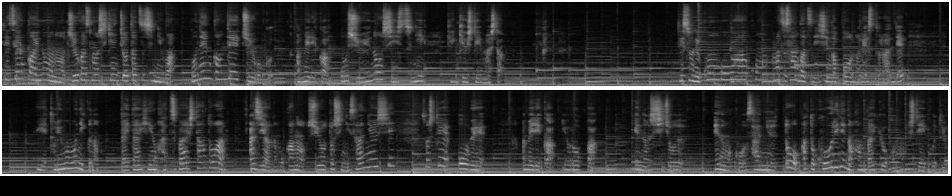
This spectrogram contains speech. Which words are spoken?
で前回のの10月の資金調達時には5年間で中国アメリカ欧州への進出に研究していました。ですので今後はまず3月にシンガポールのレストランで、え、鶏もも肉の代替品を発売した後はアジアの他の主要都市に参入しそして欧米アメリカヨーロッパへの市場へのこう参入とあと小売りでの販売強化もしていくという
